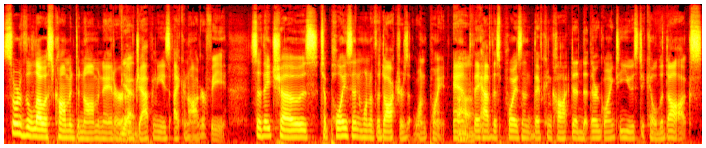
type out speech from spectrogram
Sort of the lowest common denominator Yeah. of Japanese iconography. So they chose to poison one of the doctors at one point, and Uh-huh. they have this poison they've concocted that they're going to use to kill the dogs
